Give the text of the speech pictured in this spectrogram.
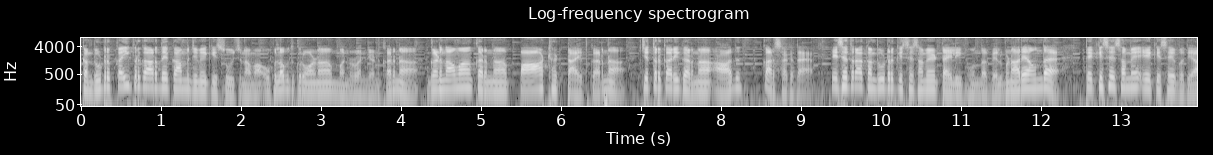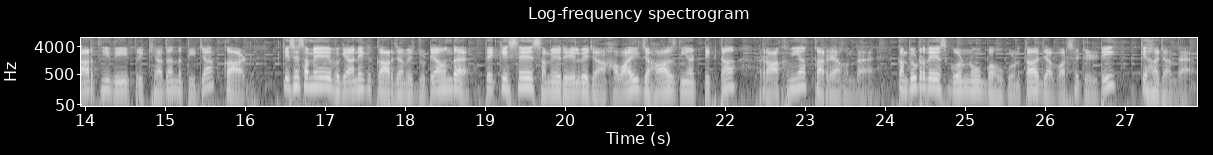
ਕੰਪਿਊਟਰ ਕਈ ਪ੍ਰਕਾਰ ਦੇ ਕੰਮ, ਜਿਵੇਂ ਕਿ ਸੂਚਨਾਵਾਂ ਉਪਲਬਧ ਕਰਵਾਉਣਾ ਮਨੋਰੰਜਨ ਕਰਨਾ, ਗਣਨਾਵਾਂ ਕਰਨਾ, ਪਾਠ ਟਾਈਪ ਕਰਨਾ, ਚਿੱਤਰਕਾਰੀ ਕਰਨਾ ਆਦਿ ਕਰ ਸਕਦਾ ਹੈ। ਇਸੇ ਤਰ੍ਹਾਂ ਕੰਪਿਊਟਰ ਕਿਸੇ ਸਮੇਂ ਟੈਲੀਫੋਨ ਦਾ ਬਿੱਲ ਬਣਾ ਰਿਹਾ ਹੁੰਦਾ ਹੈ ਤੇ ਕਿਸੇ ਸਮੇਂ ਇਹ ਕਿਸੇ ਵਿਦਿਆਰਥੀ ਦੀ ਪ੍ਰੀਖਿਆ ਦਾ ਨਤੀਜਾ ਕਾਰਡ। ਕਿਸੇ ਸਮੇਂ ਵਿਗਿਆਨਿਕ ਕਾਰਜਾਂ ਵਿੱਚ ਜੁਟਿਆ ਹੁੰਦਾ ਹੈ ਤੇ ਕਿਸੇ ਸਮੇਂ ਰੇਲਵੇ ਜਾਂ ਹਵਾਈ ਜਹਾਜ਼ ਦੀਆਂ ਟਿਕਟਾਂ ਰਾਖਵੀਆਂ ਕਰ ਰਿਹਾ ਹੁੰਦਾ ਹੈ। ਕੰਪਿਊਟਰ ਦੇ ਇਸ ਗੁਣ ਨੂੰ ਬਹੁਗੁਣਤਾ ਜਾਂ ਵਰਸੈਟਿਲਿਟੀ ਕਿਹਾ ਜਾਂਦਾ ਹੈ।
